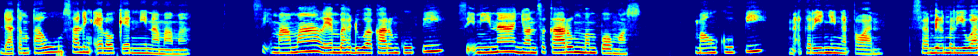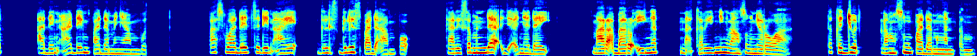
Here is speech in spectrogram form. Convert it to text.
datang tahu saling eloken Nina mama. Si mama lembah dua karung kupi, si Nina nyon sekarung mempongos. Mau kupi, nak kerinying ngetoan. Sambil meliwat, adeng-adeng pada menyambut. Pas wadait sedin ae, gelis-gelis pada ampo. Kari semenda jaknya dai. Marak baru inget, nak kerinying langsung nyeroa. Terkejut, langsung pada mengenteng.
